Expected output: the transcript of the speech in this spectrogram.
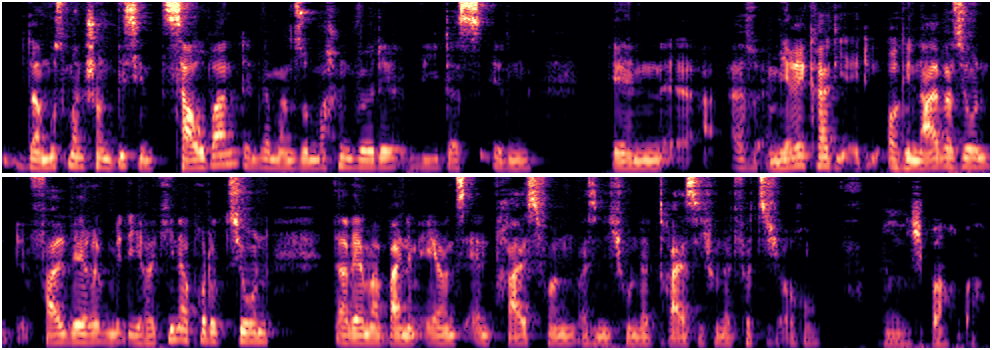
da muss man schon ein bisschen zaubern, denn wenn man so machen würde, wie das in in äh, also Amerika die, die Originalversion der Fall wäre mit ihrer China-Produktion, da wäre man bei einem Aeons End Preis von, weiß ich nicht, 130, 140 Euro nicht machbar.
